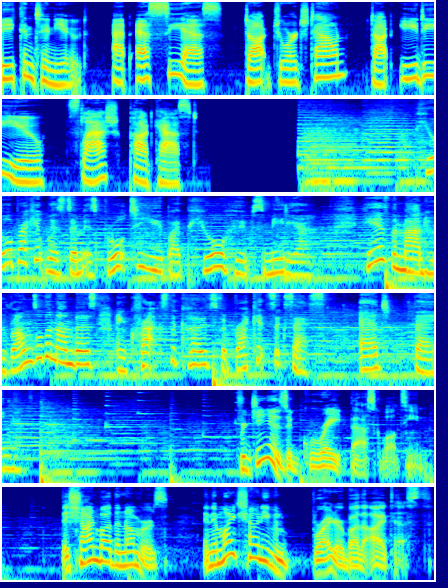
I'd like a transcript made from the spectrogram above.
Be continued at scs.georgetown.edu slash podcast. Pure Bracket Wisdom is brought to you by Pure Hoops Media. Here's the man who runs all the numbers and cracks the codes for bracket success, Ed Feng. Virginia is a great basketball team. They shine by the numbers, and they might shine even brighter by the eye test.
